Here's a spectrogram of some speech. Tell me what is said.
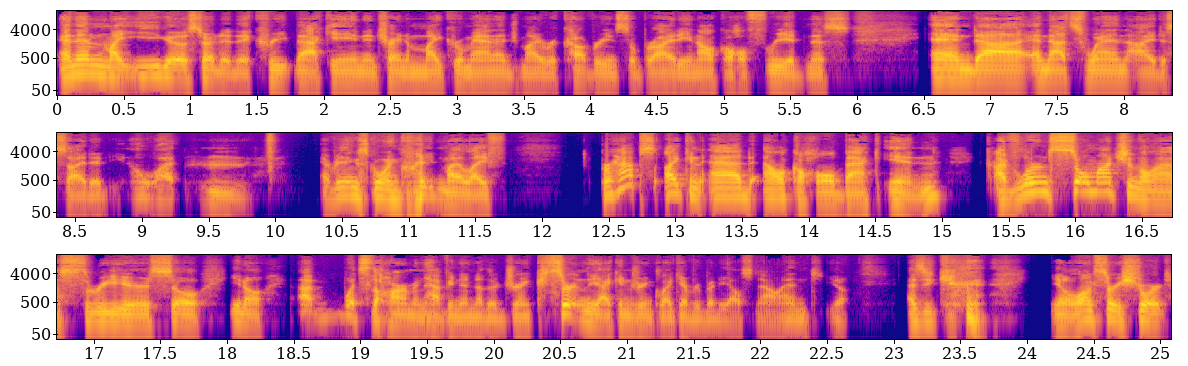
And then my ego started to creep back in and trying to micromanage my recovery and sobriety and alcohol freedness. And uh, and that's when I decided, you know what, hmm, everything's going great in my life. Perhaps I can add alcohol back in I've learned so much in the last three years. So, you know, uh, what's the harm in having another drink? Certainly, I can drink like everybody else now. And, you know, as you can, you know, long story short,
